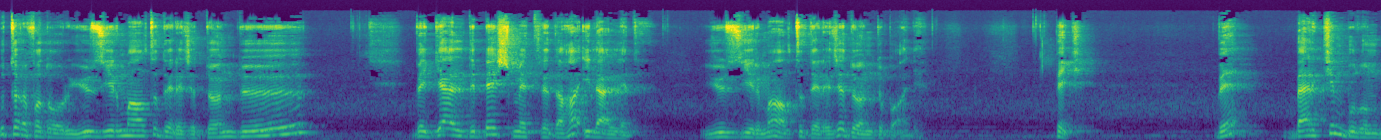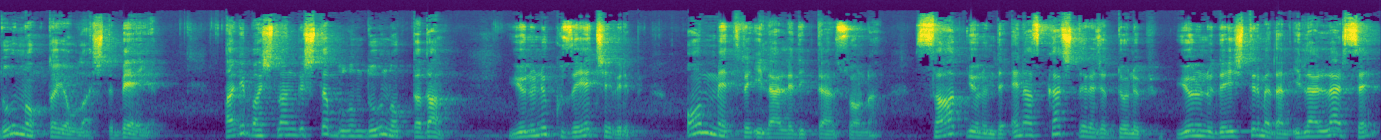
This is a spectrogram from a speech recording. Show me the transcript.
Bu tarafa doğru 126 derece döndü ve geldi 5 metre daha ilerledi. 126 derece döndü bu Ali. Peki. Ve Berk'in bulunduğu noktaya ulaştı B'ye. Ali başlangıçta bulunduğu noktadan yönünü kuzeye çevirip 10 metre ilerledikten sonra saat yönünde en az kaç derece dönüp yönünü değiştirmeden ilerlerse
